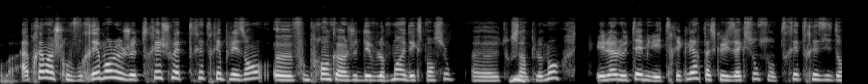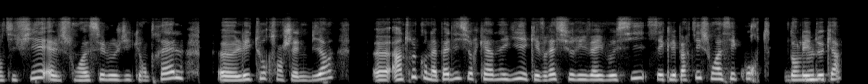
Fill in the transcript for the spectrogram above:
Oh bah. Après, moi, je trouve vraiment le jeu très chouette, très très plaisant. Euh, faut le prendre comme un jeu de développement et d'expansion, euh, tout hmm. simplement. Et là, le thème, il est très clair parce que les actions sont très très identifiées, elles sont assez logiques entre elles, les tours s'enchaînent bien. Euh, un truc qu'on n'a pas dit sur Carnegie et qui est vrai sur Revive aussi, c'est que les parties sont assez courtes dans les mmh. deux cas.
